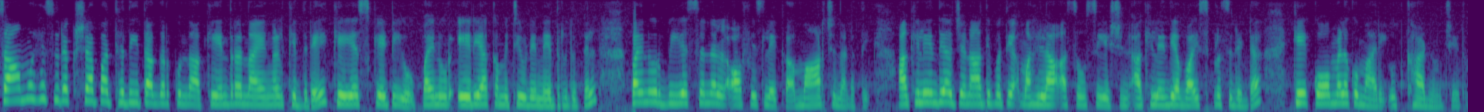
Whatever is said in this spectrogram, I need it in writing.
സാമൂഹ്യ സുരക്ഷാ പദ്ധതി തകർക്കുന്ന കേന്ദ്ര നയങ്ങൾക്കെതിരെ K S K T U Payyanur area കമ്മിറ്റിയുടെ നേതൃത്വത്തിൽ Payyanur B S N L ഓഫീസിലേക്ക് മാർച്ച് നടത്തി. അഖിലേന്ത്യാ ജനാധിപത്യ മഹിളാ അസോസിയേഷൻ അഖിലേന്ത്യാ വൈസ് പ്രസിഡന്റ് കെ കോമളകുമാരി ഉദ്ഘാടനം ചെയ്തു.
